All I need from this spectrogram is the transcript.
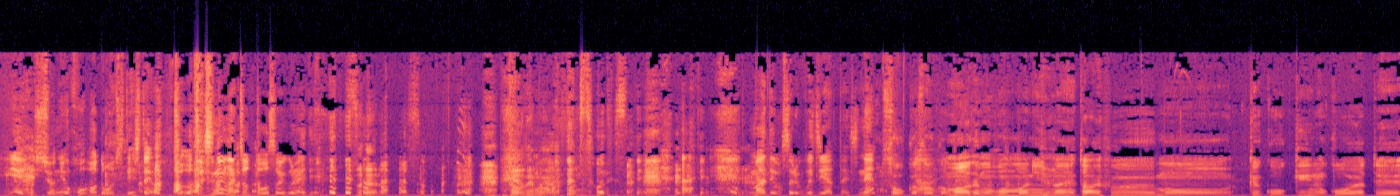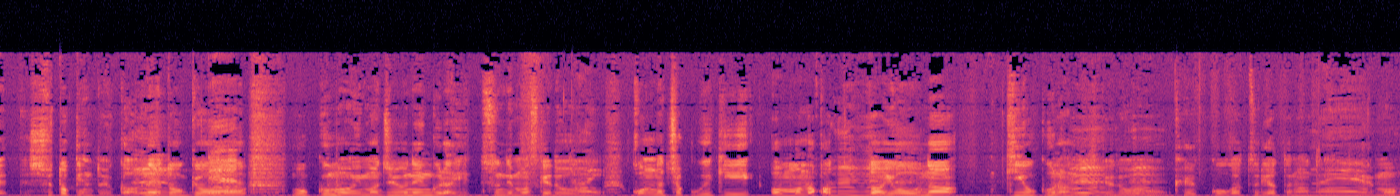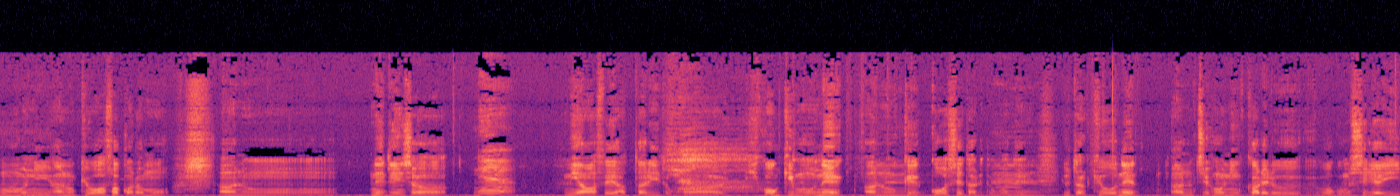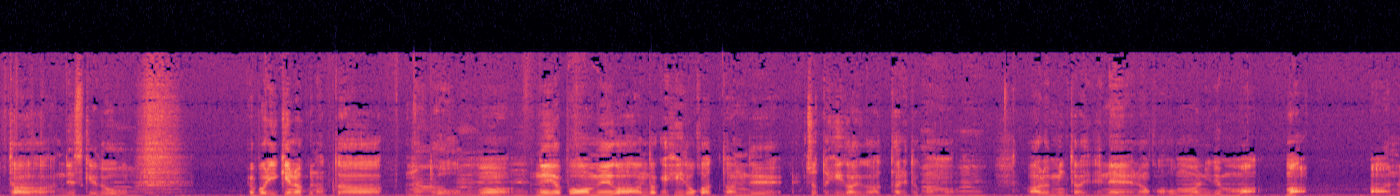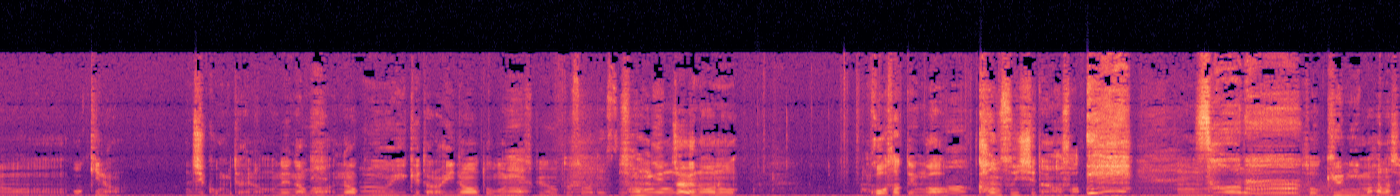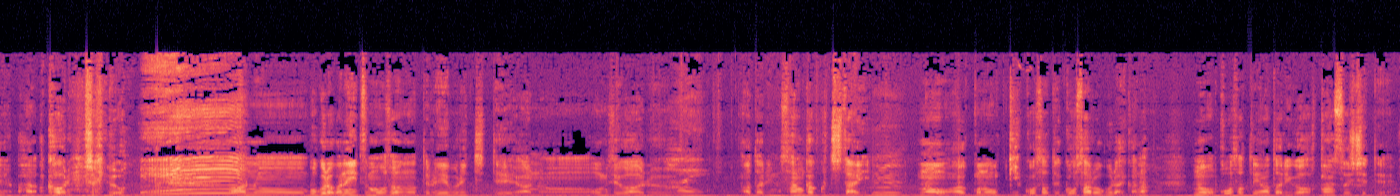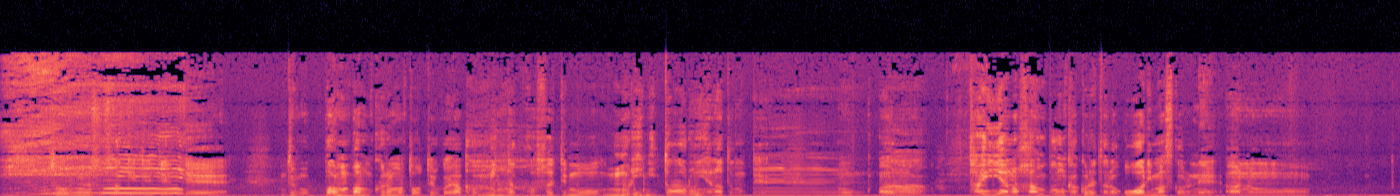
いや一緒にほぼ同時でしたよちょ私の方がちょっと遅いぐらいでそうやろどうでもいいわそんなそうですねはいまあでもそれ無事やったですねそうかそうかはいまあでもほんまにね台風も結構大きいのこうやって首都圏というかね、うん。東京、ね。僕も今10年ぐらい住んでますけど、はい。こんな直撃あんまなかったような記憶なんですけど、うんうん結構がっつりやったなと思って、ね。えまあほんまにあの今日朝からもあのーね電車ね。見合わせやったりとか飛行機もねあの、うん。欠航してたりとかで、うん。言ったら今日ねあの地方に行かれる僕も知り合いいたんですけど、うん。やっぱり行けなくなったのと、うんまあねやっぱ雨があんだけひどかったんでちょっと被害があったりとかもうんうん。あるみたいでねなんかほんまにでもまあまああのー大きな事故みたいなのもねなんかね。なく行けたらいいなと思いますけど、ねうです。三軒茶屋のあの交差点がうん冠水してたよ朝。えうん、そうなそう急に今話は変わりましたけど。ええ あのー僕らがねいつもお世話になってる A ブリッジって、あのーお店があるはい。あたりの三角地帯うん。の、あこの大きい交差点5サロぐらいかな、の交差点あたりが冠水してて、そうニュースさっき出てて。でもバンバン車通ってるからやっぱみんなこうそうやってもう無理に通るんやなと思って、うーん。もうあの、まタイヤの半分隠れたら終わりますからね。あのー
